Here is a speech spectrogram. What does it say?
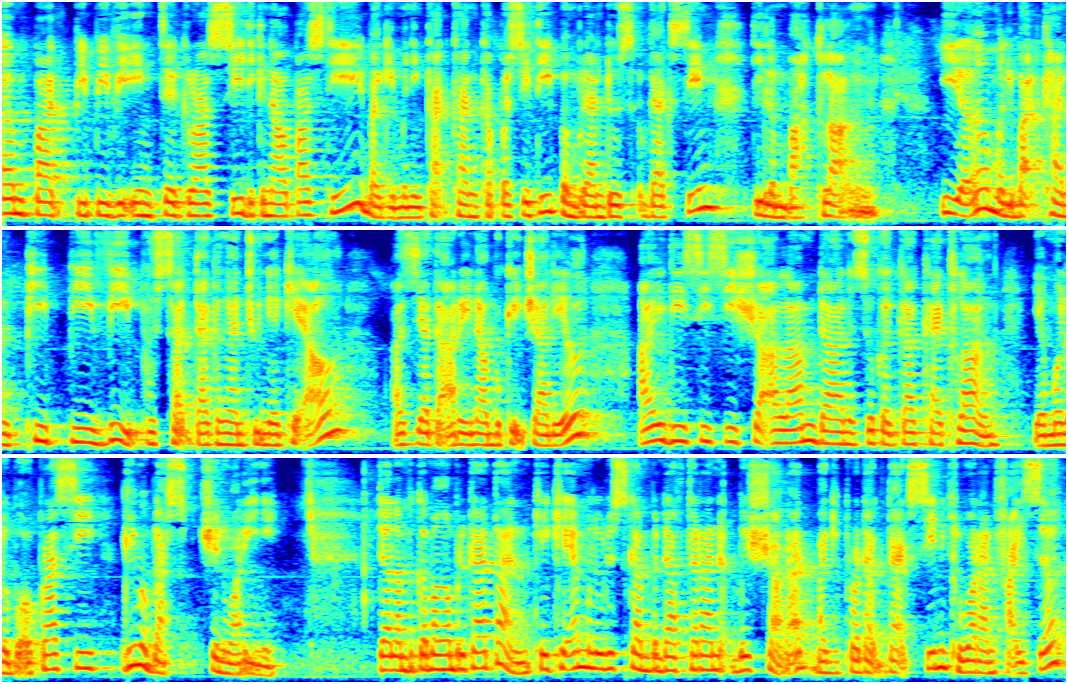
Empat PPV integrasi dikenal pasti bagi meningkatkan kapasiti pemberian dus vaksin di Lembah Kelang. Ia melibatkan PPV Pusat Dagangan Dunia KL, Aziata Arena Bukit Jadil, IDCC Shah Alam dan Suka Gakai Kelang yang mula beroperasi 15 Januari ini. Dalam perkembangan berkaitan, KKM meluluskan pendaftaran bersyarat bagi produk vaksin keluaran Pfizer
